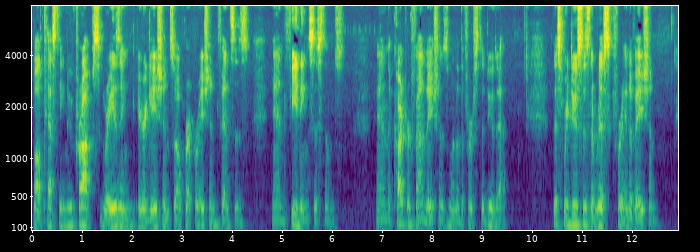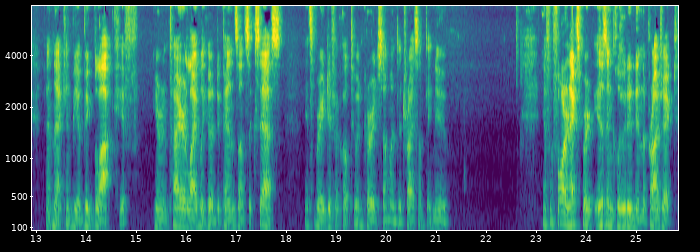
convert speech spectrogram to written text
while testing new crops, grazing, irrigation, soil preparation, fences, and feeding systems. And the Carter Foundation is one of the first to do that. This reduces the risk for innovation, and that can be a big block. If your entire livelihood depends on success, it's very difficult to encourage someone to try something new. If a foreign expert is included in the project,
